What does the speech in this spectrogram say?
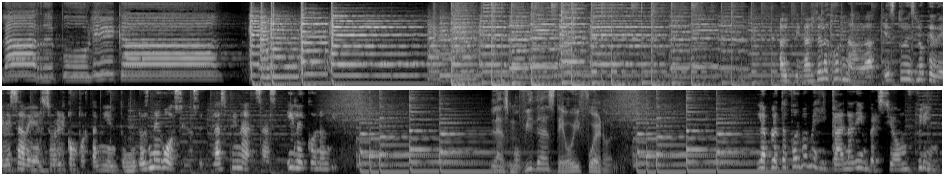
La República. Al final de la jornada, esto es lo que debes saber sobre el comportamiento de los negocios, las finanzas y la economía. Las movidas de hoy fueron. La plataforma mexicana de inversión Flink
